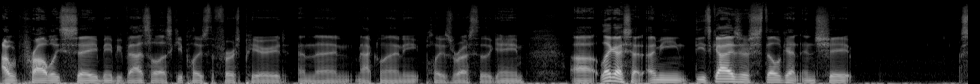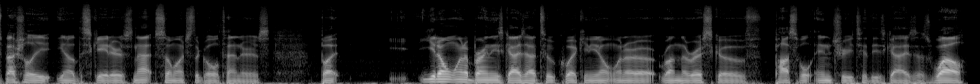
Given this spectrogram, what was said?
I would probably say maybe Vasilevskiy plays the first period and then McElhinney plays the rest of the game. Uh, like I said, I mean these guys are still getting in shape especially you know the skaters, not so much the goaltenders, but you don't want to burn these guys out too quick, and you don't want to run the risk of possible injury to these guys as well.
